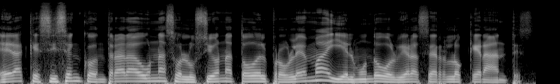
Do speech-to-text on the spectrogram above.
era que sí se encontrara una solución a todo el problema y el mundo volviera a ser lo que era antes.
